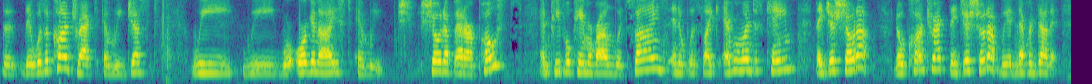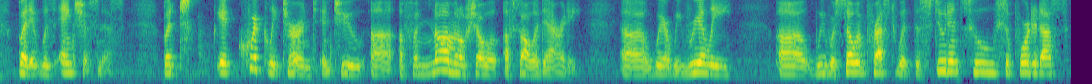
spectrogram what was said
the, there was a contract, and we just we we were organized and we sh- showed up at our posts, and people came around with signs, and it was like everyone just came. They just showed up. No contract. They just showed up. We had never done it, but it was anxiousness. But it quickly turned into uh, a phenomenal show of solidarity, uh, where we really uh, we were so impressed with the students who supported us.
